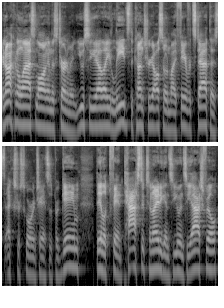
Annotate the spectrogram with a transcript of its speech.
you're not going to last long in this tournament. UCLA leads the country also in my favorite stat that's extra scoring chances per game. They looked fantastic tonight against UNC Asheville.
